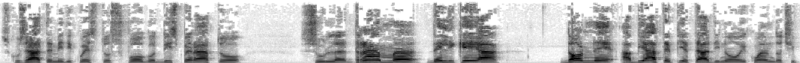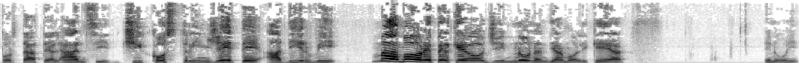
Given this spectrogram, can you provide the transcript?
scusatemi di questo sfogo disperato sul dramma dell'IKEA Donne, abbiate pietà di noi quando ci portate, anzi ci costringete a dirvi, ma amore perché oggi non andiamo all'Ikea? E noi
